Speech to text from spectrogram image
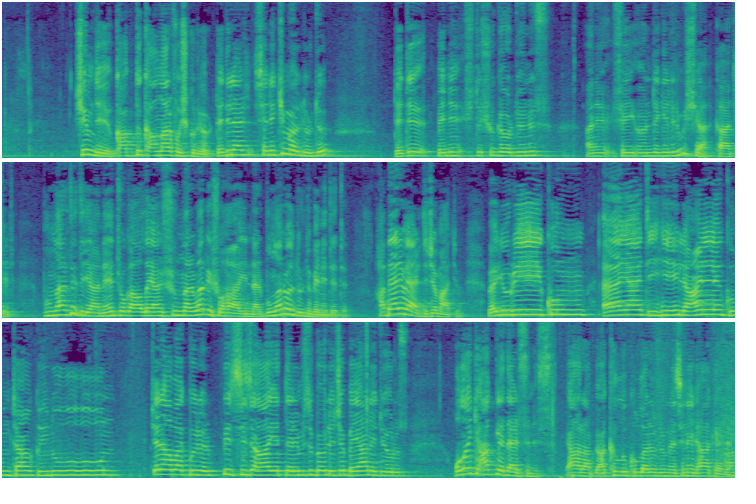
Şimdi kalktı kanlar fışkırıyor. Dediler seni kim öldürdü? Dedi beni işte şu gördüğünüz hani şey önde gelirmiş ya katil. Bunlar dedi yani en çok ağlayan şunlar var ya şu hainler. Bunlar öldürdü beni dedi. Haber verdi cemaat. Ve yurikum ayatihi leallekum taqilun. Cenab-ı Hak buyuruyor biz size ayetlerimizi böylece beyan ediyoruz. Ola ki akledersiniz. Ya Rabbi akıllı kulların zümresine ilhak eyle.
